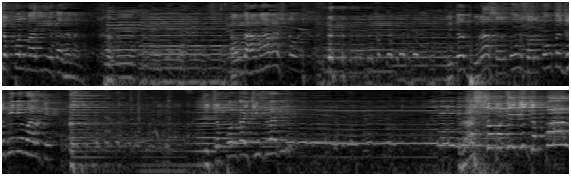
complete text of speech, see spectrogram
चप्पल मारली एका जणानं. काहून तर हा महाराष्ट्र. इथं धुरा सरकवू सरकवू तर जमिनी मारते. ती चप्पल काय चीज लागली? राष्ट्रपतीची चप्पल?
